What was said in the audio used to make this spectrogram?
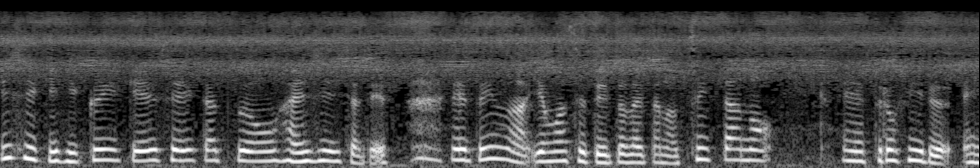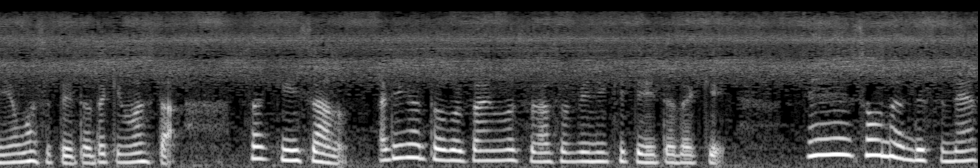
意識低い系生活音配信者です。えっ、と、今読ませていただいたのは Twitter の、え、プロフィール、え読ませていただきました。ザッキーさん、ありがとうございます。遊びに来ていただき。えー、そうなんですね。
